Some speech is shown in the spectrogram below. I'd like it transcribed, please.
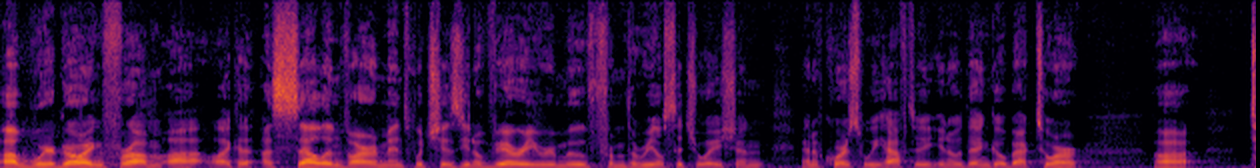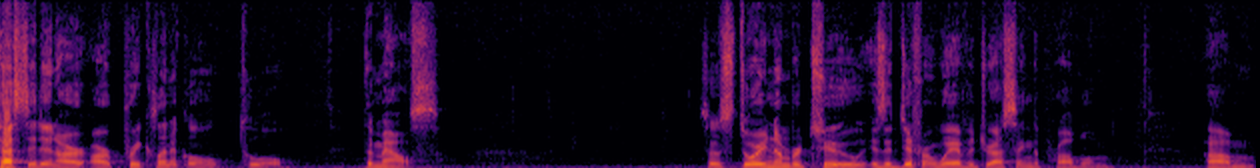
uh, we're going from uh, like a, a, cell environment, which is, you know, very removed from the real situation. And of course, we have to, you know, then go back to our uh, tested in our, our preclinical tool, the mouse. So story number two is a different way of addressing the problem. Um,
